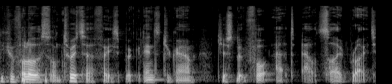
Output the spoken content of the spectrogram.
You can follow us on Twitter, Facebook, and Instagram. Just look for at Outside Right.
